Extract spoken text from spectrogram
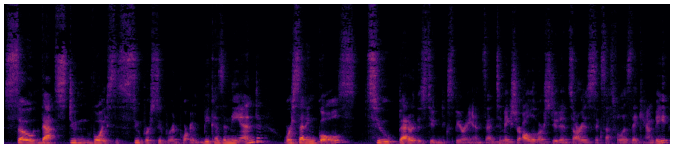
So that student voice is super, super important because in the end, we're setting goals to better the student experience and to make sure all of our students are as successful as they can be.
